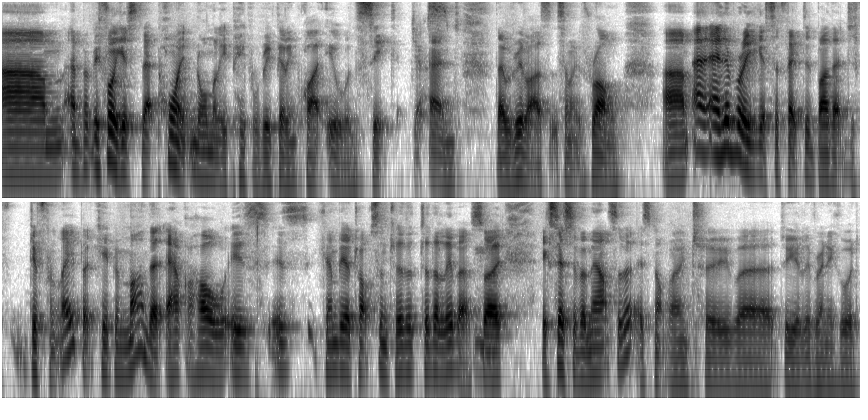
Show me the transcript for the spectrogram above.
um, and, but before it gets to that point, normally people would be feeling quite ill and sick, Yes. and they would realise that something's wrong. Um, and, and everybody gets affected by that dif- differently, but keep in mind that alcohol is, is can be a toxin to the to the liver. So excessive amounts of it, it's not going to uh, do your liver any good.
